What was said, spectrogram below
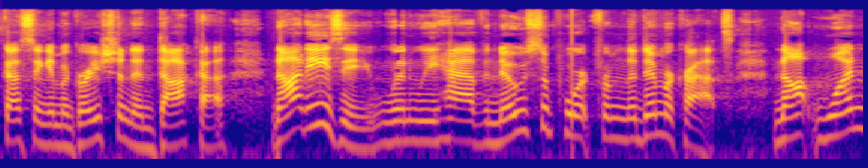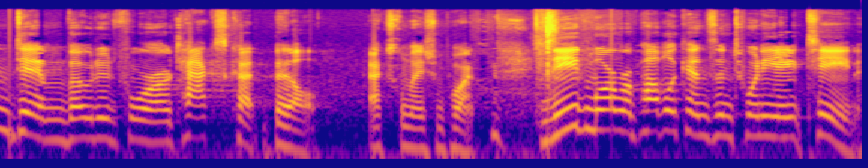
discussing immigration and DACA. Not easy when we have no support from the Democrats. Not one Dem voted for our tax cut bill. Exclamation point. Need more Republicans in 2018.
